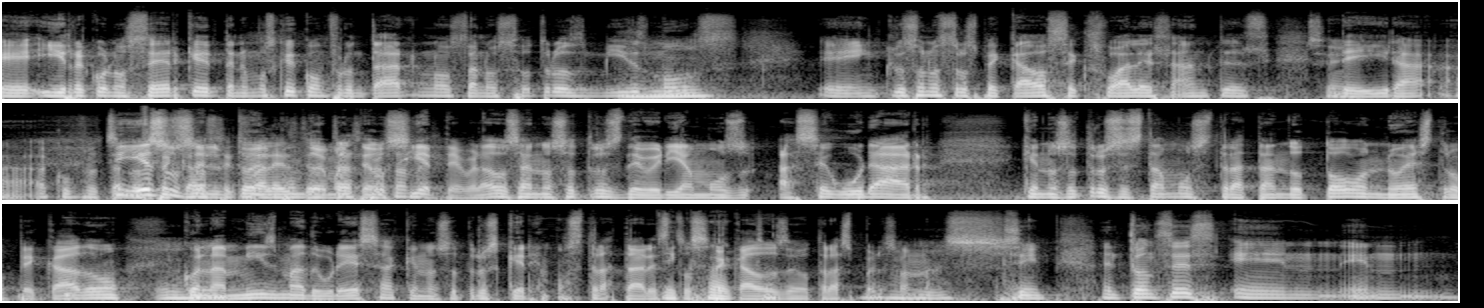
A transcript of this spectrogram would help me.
eh, y reconocer que tenemos que confrontarnos a nosotros mismos, eh, incluso nuestros pecados sexuales antes Sí. de ir a, a- a confrontar Sí, los eso es el, todo el sexuales punto de Mateo personas. 7, ¿verdad? O sea, nosotros deberíamos asegurar que nosotros estamos tratando todo nuestro pecado con la misma dureza que nosotros queremos tratar estos Exacto. pecados de otras personas. Sí, entonces, en, en-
